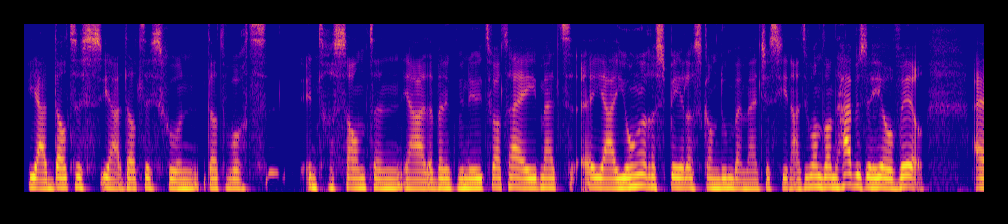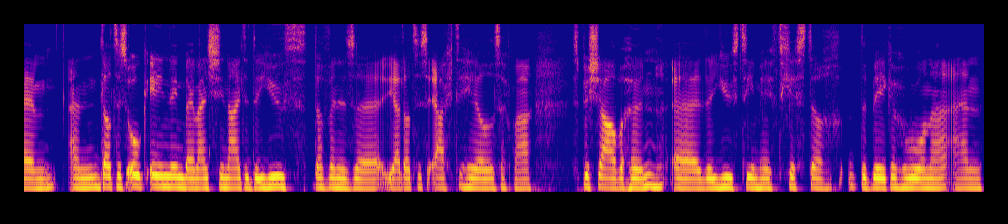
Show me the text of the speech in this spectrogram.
ja, dat is, ja, dat is gewoon, dat wordt interessant. En ja, daar ben ik benieuwd wat hij met eh, ja, jongere spelers kan doen bij Manchester United. Want dan hebben ze heel veel. Ehm, en dat is ook één ding bij Manchester United, de youth. Dat vinden ze, ja, dat is echt heel, zeg maar, speciaal voor hun. Eh, de youth team heeft gisteren de beker gewonnen. En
